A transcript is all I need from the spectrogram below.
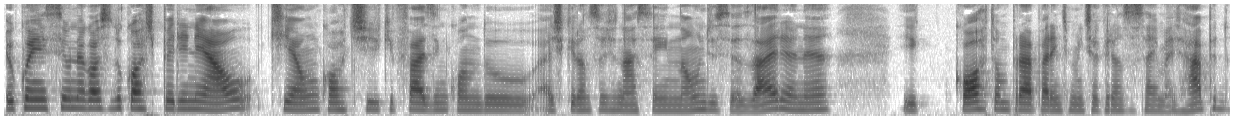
Eu conheci o negócio do corte perineal, que é um corte que fazem quando as crianças nascem não de cesárea, né? cortam para aparentemente a criança sair mais rápido.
